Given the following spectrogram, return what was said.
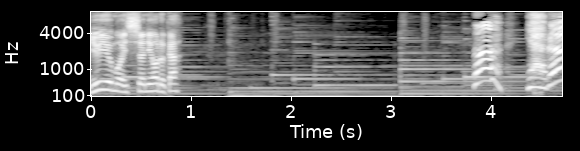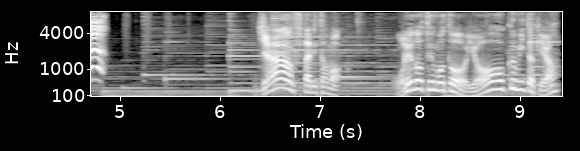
ゆゆも一緒におるか？じゃあ二人とも俺の手元をよーく見とけよ。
